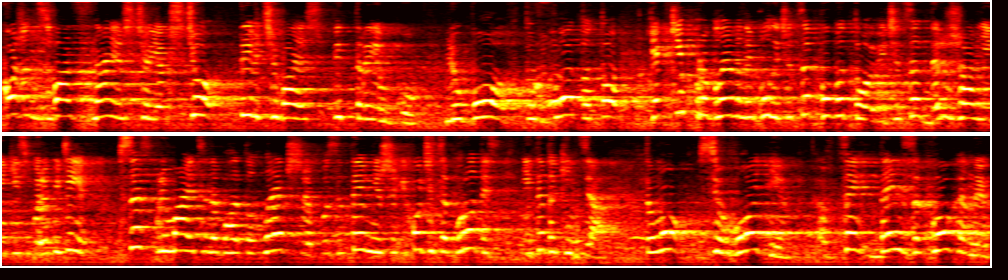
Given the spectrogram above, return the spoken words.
кожен з вас знає, що якщо ти відчуваєш підтримку, любов, турботу, то які б проблеми не були, чи це побутові, чи це державні якісь перипетії, все сприймається набагато легше, позитивніше і хочеться боротись і йти до кінця. Тому сьогодні, в цей день закоханих,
